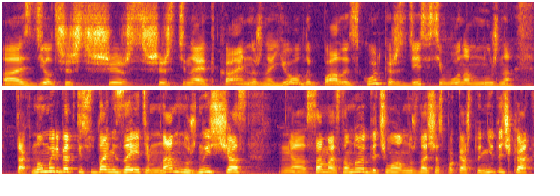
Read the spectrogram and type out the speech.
а, сделать. Шер шер шерстяная ткань нужна. Елы, палы. Сколько же здесь всего нам нужно? Так, но мы, ребятки, сюда не за этим. Нам нужны сейчас... А, самое основное, для чего нам нужна сейчас пока что ниточка,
